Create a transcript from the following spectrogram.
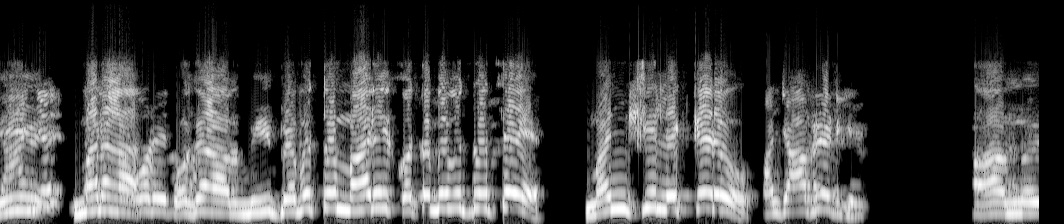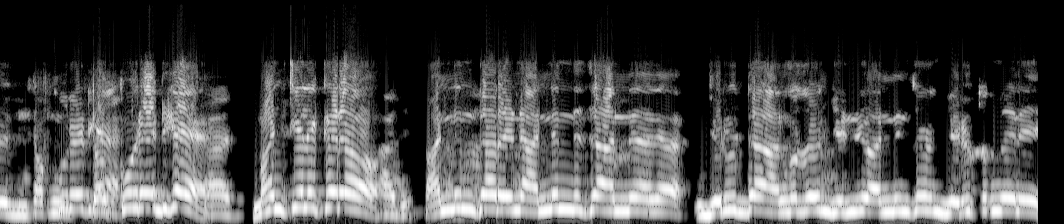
ఈ మన ఒక ఈ ప్రభుత్వం మారి కొత్త ప్రభుత్వం వస్తే మంచి లెక్కరు. మంచి ఆపరేట్ తక్కువ రేటుకే. మంచి లెక్కరు. అందించారని అందించ అన్ని జరుగుతా అందడం జరు- అందించడం జరుగుతుందని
